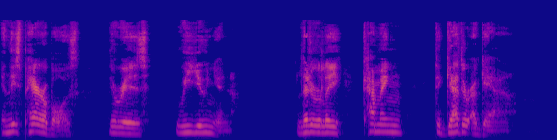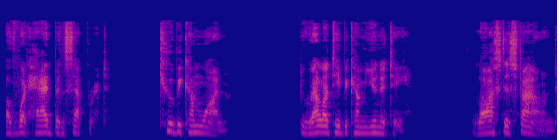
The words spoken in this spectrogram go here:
In these parables, there is reunion, literally coming together again of what had been separate. Two become one. Duality become unity. Lost is found.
